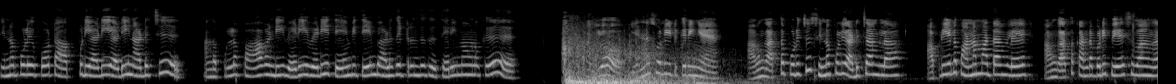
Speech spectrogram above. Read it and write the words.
சின்ன பிள்ளைய போட்டு அப்படி அடி அடி நடிச்சு அந்த புள்ள பாவண்டி வெடிய வெடிய தேம்பி தேம்பி அழுதுட்டு இருந்தது தெரியுமா உனக்கு ஐயோ என்ன சொல்லிட்டு இருக்கிறீங்க அவங்க அத்தை பிடிச்சி சின்ன புள்ளி அடிச்சாங்களா அப்படி எதுவும் பண்ண மாட்டாங்களே அவங்க அத்தை கண்டபடி பேசுவாங்க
